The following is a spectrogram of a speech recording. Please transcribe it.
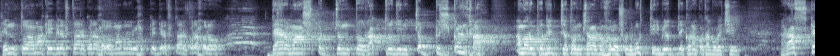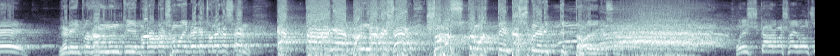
কিন্তু আমাকে গ্রেফতার করা হলো, মামুনুল হককে গ্রেফতার করা হলো। দেড় মাস পর্যন্ত রাত্রদিন চব্বিশ ঘণ্টা আমার উপর নির্যাতন চালানো হলো, শুধু মূর্তির বিরুদ্ধে কোনো কথা বলেছি। আর আজকে লেডি প্রধানমন্ত্রী বারোটা সময় বেগে চলে গেছেন। একটার আগে বাংলাদেশের সমস্ত মূর্তি ডাস্টবিনে নিক্ষিপ্ত হয়ে গেছে। পরিষ্কার ভাষায় বলছি,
